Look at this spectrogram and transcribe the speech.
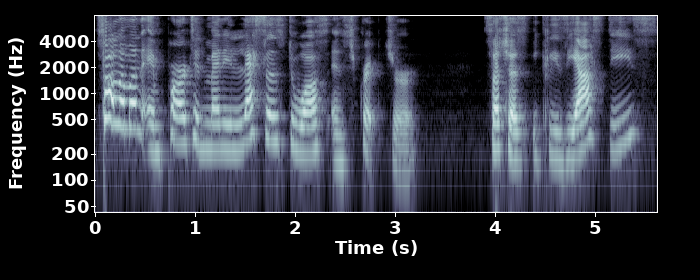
Solomon imparted many lessons to us in Scripture, such as Ecclesiastes,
